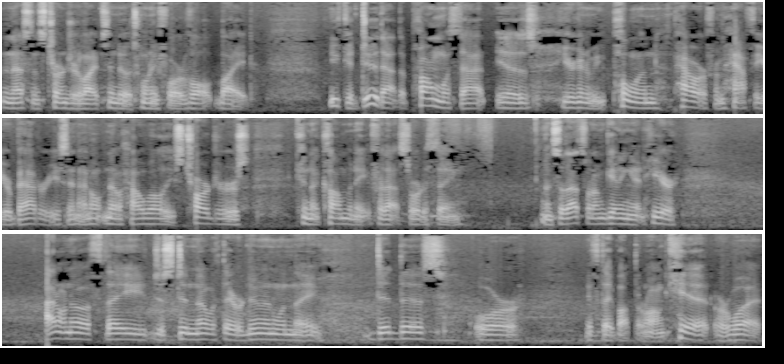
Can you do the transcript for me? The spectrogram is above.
in essence turns your lights into a 24 volt light you could do that. The problem with that is you're going to be pulling power from half of your batteries, and I don't know how well these chargers can accommodate for that sort of thing. And so that's what I'm getting at here. I don't know if they just didn't know what they were doing when they did this, or if they bought the wrong kit, or what.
